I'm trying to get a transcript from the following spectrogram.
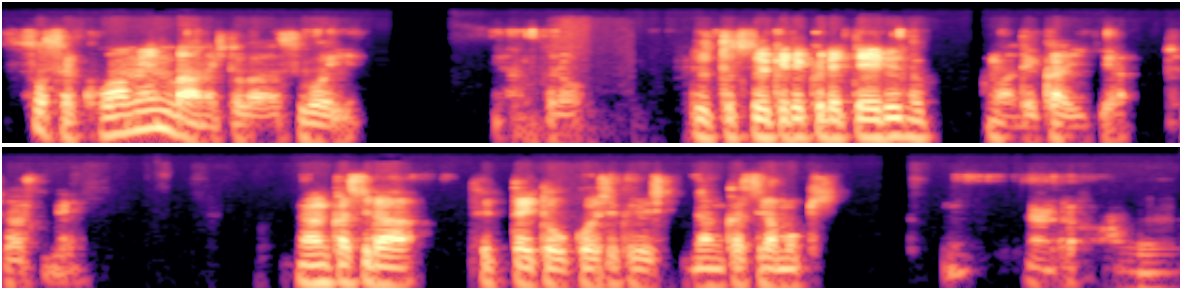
そうですね、コアメンバーの人がすごい、なんだろう、ずっと続けてくれているのはでかい気がしますね。何かしら絶対投稿してくれるし、何かしら目標、なんだろう、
